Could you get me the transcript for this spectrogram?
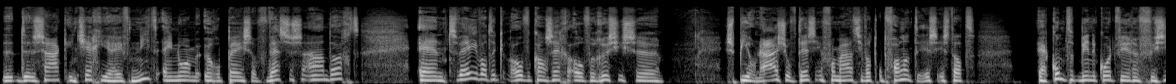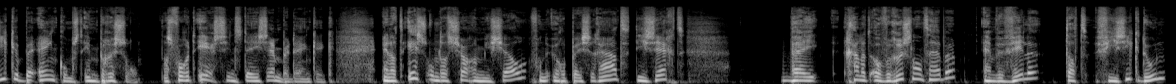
De, de zaak in Tsjechië heeft niet enorme Europese of Westerse aandacht. En twee, wat ik over kan zeggen over Russische spionage of desinformatie, wat opvallend is, is dat er komt binnenkort weer een fysieke bijeenkomst in Brussel. Dat is voor het eerst sinds december, denk ik. En dat is omdat Charles Michel van de Europese Raad die zegt: wij gaan het over Rusland hebben en we willen dat fysiek doen,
